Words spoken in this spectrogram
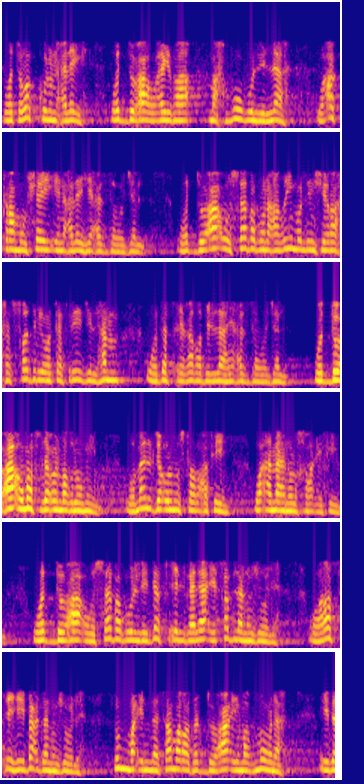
وتوكل عليه والدعاء أيضا محبوب لله وأكرم شيء عليه عز وجل. والدعاء سبب عظيم لانشراح الصدر وتفريج الهم ودفع غضب الله عز وجل. والدعاء مفزع المظلومين وملجأ المستضعفين وأمان الخائفين والدعاء سبب لدفع البلاء قبل نزوله ورفعه بعد نزوله. ثم إن ثمرة الدعاء مضمونة. إذا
